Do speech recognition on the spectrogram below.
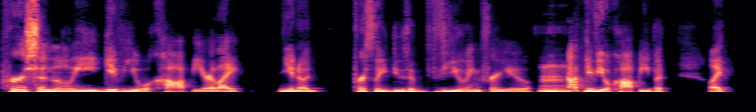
personally give you a copy or like, you know, personally do the viewing for you Mm. not give you a copy, but like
